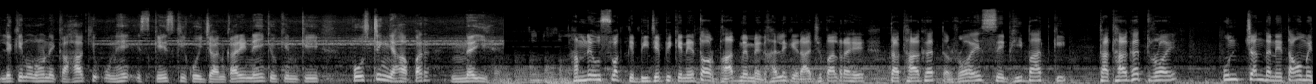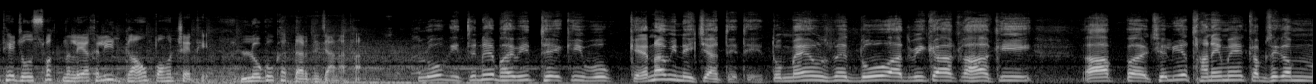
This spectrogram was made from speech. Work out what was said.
लेकिन उन्होंने कहा कि उन्हें इस केस की कोई जानकारी नहीं, क्योंकि उनकी पोस्टिंग यहाँ पर नई है। हमने उस वक्त बीजेपी के नेता और बाद में मेघालय के राज्यपाल रहे। तथागत रॉय से भी बात की। तथागत रॉय उन चंद नेताओं में थे जो उस वक्त नलियाखली गाँव पहुँचे थे। लोगों का दर्द जाना था। लोग इतने भयभीत थे कि वो कहना भी नहीं चाहते थे। तो मैं उसमें दो आदमी का कहा कि आप चलिए थाने में, कम से कम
